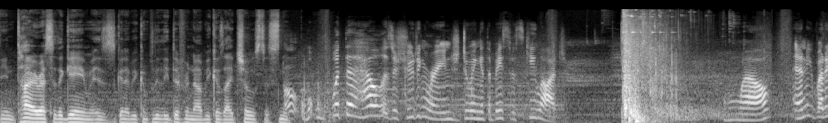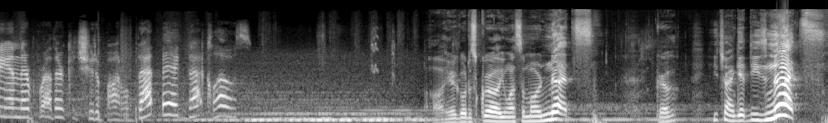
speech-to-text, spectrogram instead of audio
the entire rest of the game, is going to be completely different now because I chose to snoop. Oh, What the hell is a shooting range doing at the base of a ski lodge? Well, anybody and their brother could shoot a bottle that big, that close. Oh, here go the squirrel. You want some more nuts? Girl, you trying to get these nuts?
